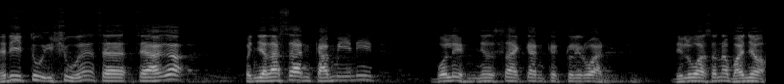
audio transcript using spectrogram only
Jadi itu isu eh. Saya, saya harap penjelasan kami ini boleh menyelesaikan kekeliruan. Di luar sana banyak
